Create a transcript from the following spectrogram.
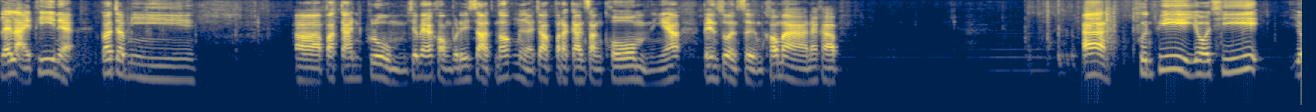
หลาย ๆ ที่เนี่ยก็จะมีประกันกลุ่มใช่ไหมของบริษัทนอกเหนือจากประกันสังคมอย่างเงี้ยเป็นส่วนเสริมเข้ามานะครับอะคุณพี่โยชิโย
